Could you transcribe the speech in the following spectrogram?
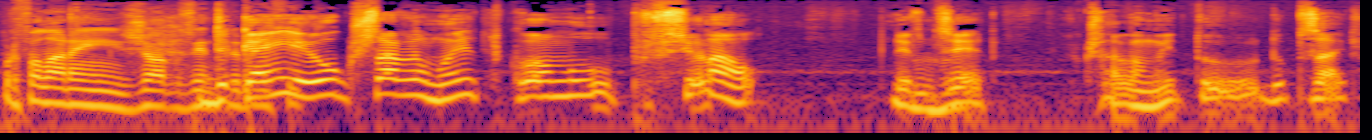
Por falar em jogos entre De quem eu gostava muito como profissional, devo uhum. dizer. Eu gostava muito do, do Peseiro.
